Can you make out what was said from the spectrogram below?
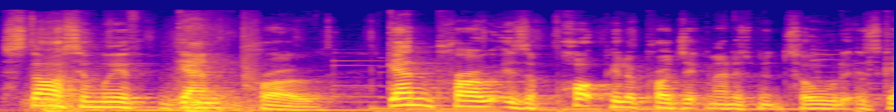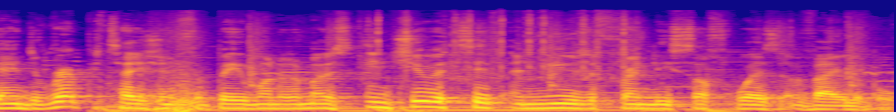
Starting with Gantt Pro. Gantt Pro is a popular project management tool that has gained a reputation for being one of the most intuitive and user-friendly softwares available.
